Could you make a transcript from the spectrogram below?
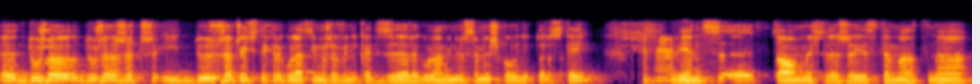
e, dużo, duża rzecz i duża część tych regulacji może wynikać z regulaminu samej szkoły doktorskiej. Mhm. Więc e, to myślę, że jest temat na,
